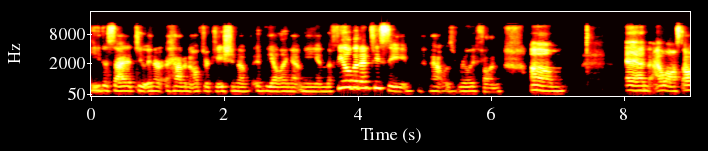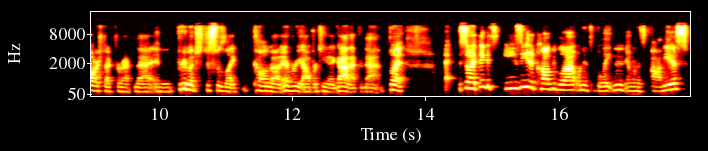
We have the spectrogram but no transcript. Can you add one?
he decided to inter- have an altercation of, of yelling at me in the field at NTC. That was really fun. Um, and I lost all respect for him after that, and pretty much just was like called about every opportunity I got after that. But so I think it's easy to call people out when it's blatant and when it's obvious.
